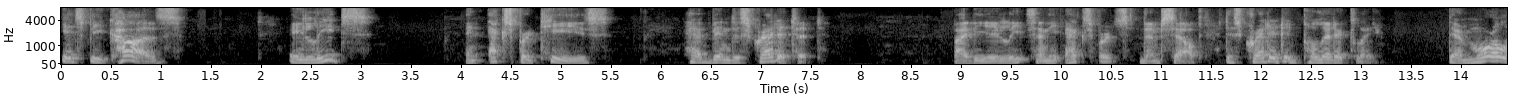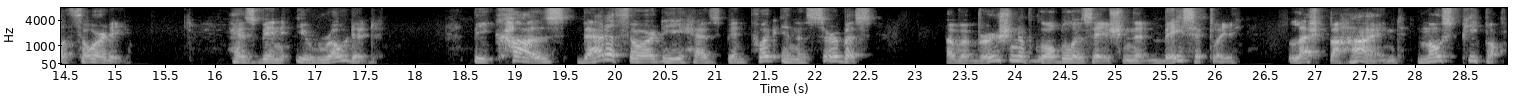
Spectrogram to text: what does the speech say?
It's because elites and expertise have been discredited by the elites and the experts themselves, discredited politically. Their moral authority has been eroded because that authority has been put in the service of a version of globalization that basically left behind most people.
